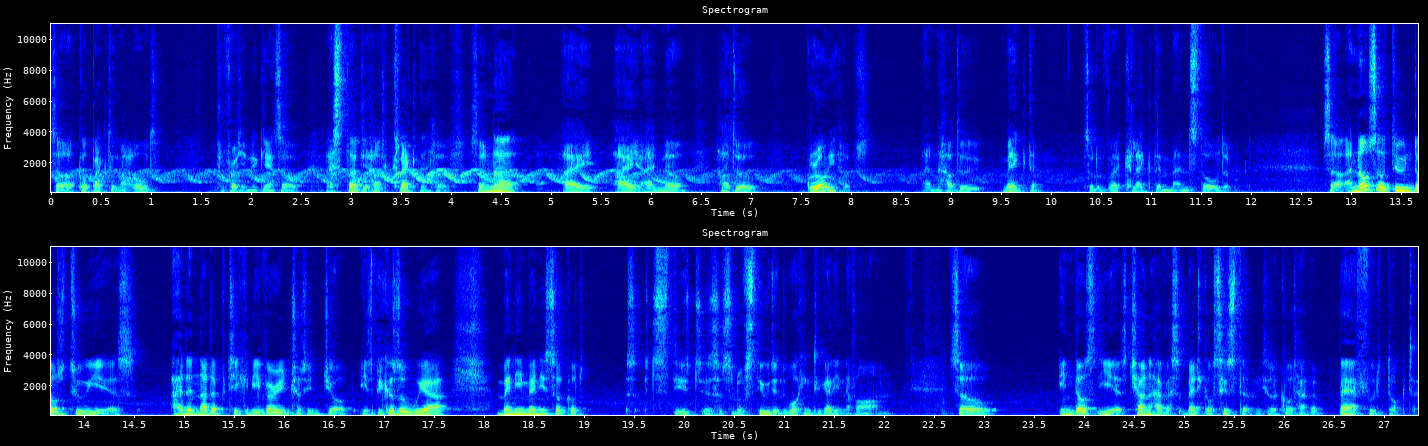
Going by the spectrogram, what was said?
So I go back to my old profession again. So I studied how to collect the herbs. So now I, I, I know how to grow in herbs and how to make them, sort of uh, collect them and store them. So and also during those two years, I had another particularly very interesting job. It's because we are many many so-called sort of students working together in the farm. So in those years, China have a medical system. It's called have a barefoot doctor.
